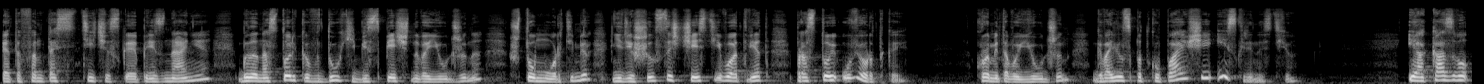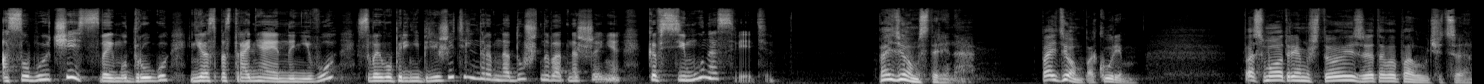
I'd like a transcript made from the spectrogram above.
Это фантастическое признание было настолько в духе беспечного Юджина, что Мортимер не решился счесть его ответ простой уверткой. Кроме того, Юджин говорил с подкупающей искренностью и оказывал особую честь своему другу, не распространяя на него своего пренебрежительно равнодушного отношения ко всему на свете. Пойдем, старина, пойдем покурим. Посмотрим, что из этого получится.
